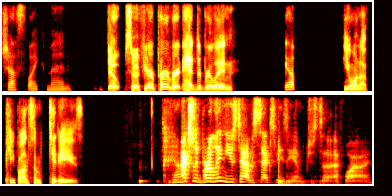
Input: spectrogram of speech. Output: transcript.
just like men. Dope. So if you're a pervert, head to Berlin. Yep. If you want to peep on some titties. Yeah. Actually, Berlin used to have a sex museum, just a FYI.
